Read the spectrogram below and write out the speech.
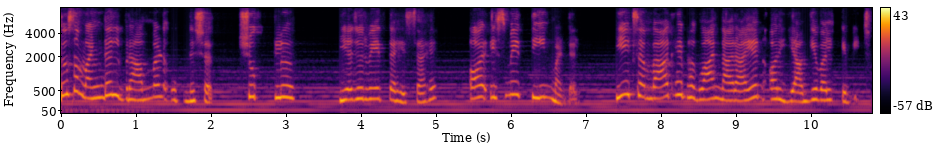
दोस्तों, मंडल ब्राह्मण उपनिषद शुक्ल यजुर्वेद का हिस्सा है और इसमें तीन मंडल। ये एक संवाद है भगवान नारायण और याज्ञवल्क के बीच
